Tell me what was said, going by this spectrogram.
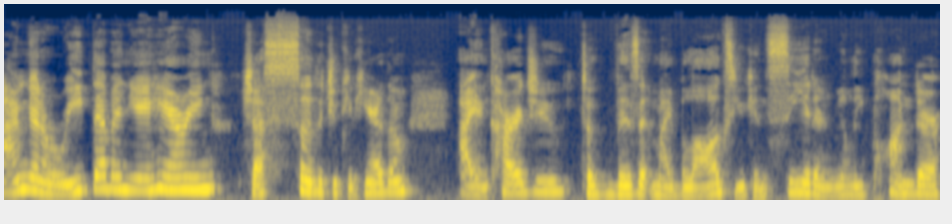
I'm going to read them in your hearing just so that you can hear them. I encourage you to visit my blogs. You can see it and really ponder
